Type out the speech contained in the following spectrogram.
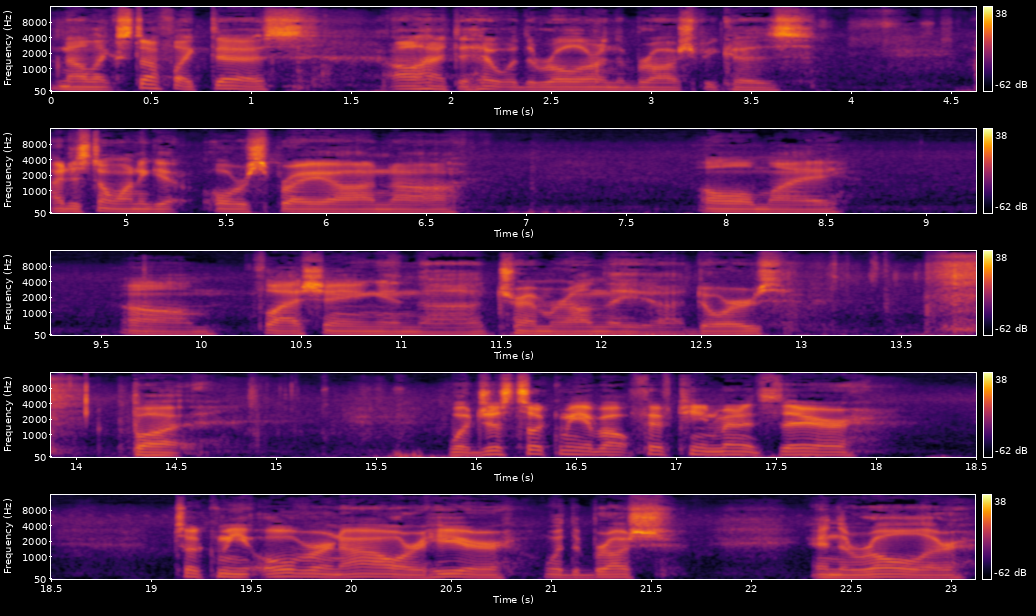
Now, like stuff like this, I'll have to hit with the roller and the brush because I just don't want to get overspray on uh, all my um, flashing and the trim around the uh, doors. But what just took me about 15 minutes there took me over an hour here with the brush and the roller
